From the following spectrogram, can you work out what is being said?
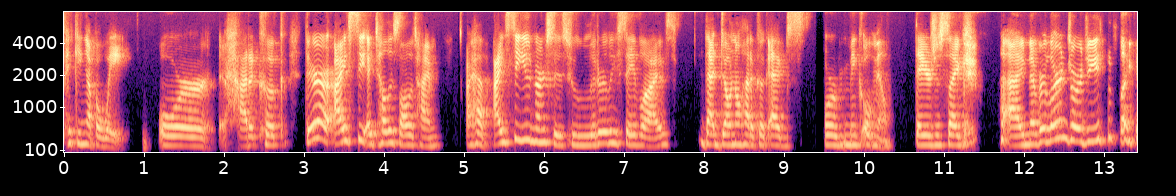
picking up a weight or how to cook. There are, I see, I tell this all the time. I have ICU nurses who literally save lives that don't know how to cook eggs or make oatmeal. They're just like, I never learned, Georgie. like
